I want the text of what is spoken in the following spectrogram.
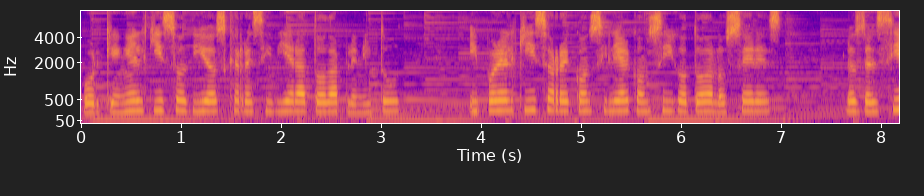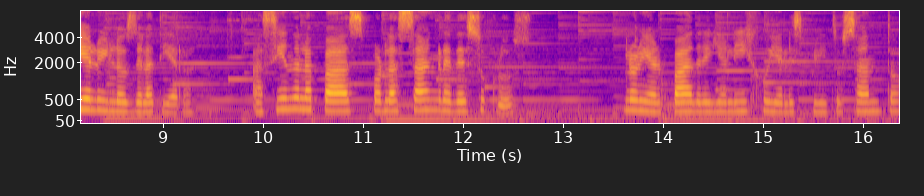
Porque en Él quiso Dios que residiera toda plenitud, y por Él quiso reconciliar consigo todos los seres, los del cielo y los de la tierra, haciendo la paz por la sangre de su cruz. Gloria al Padre y al Hijo y al Espíritu Santo,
